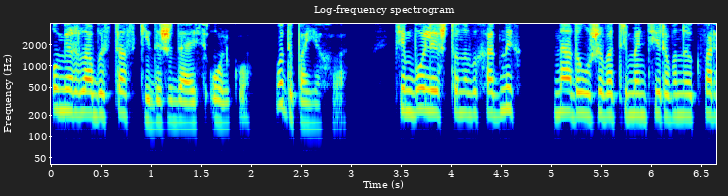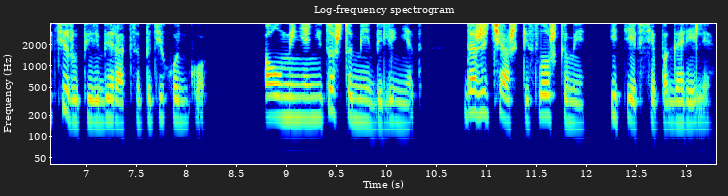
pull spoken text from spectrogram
Умерла бы с тоски, дожидаясь Ольку. Вот и поехала. Тем более, что на выходных надо уже в отремонтированную квартиру перебираться потихоньку. А у меня не то, что мебели нет. Даже чашки с ложками и те все погорели.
